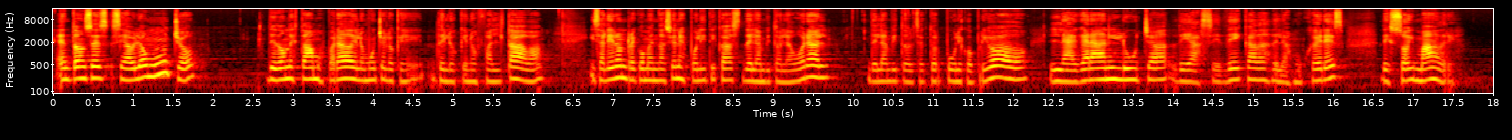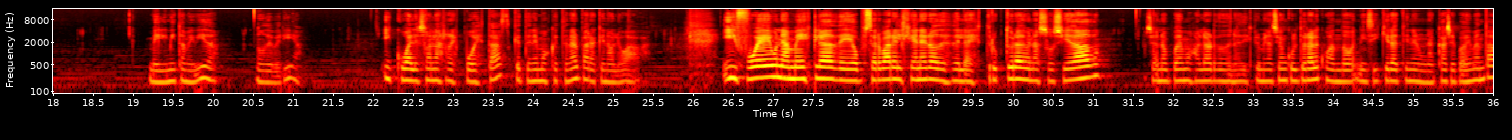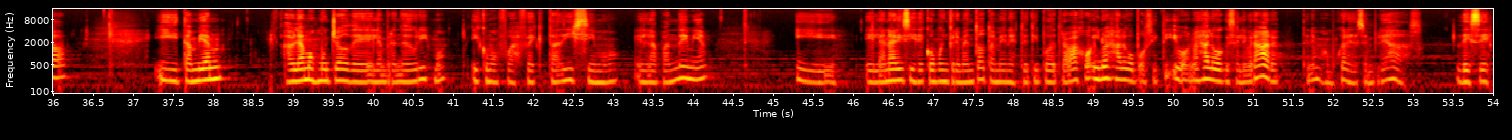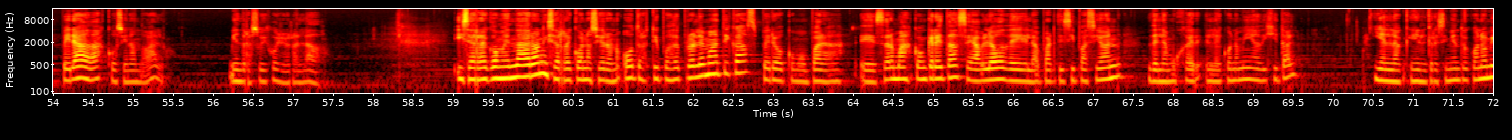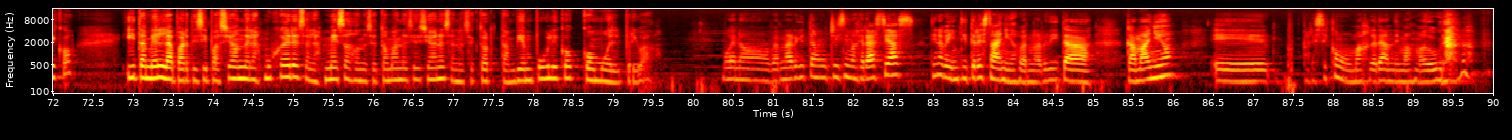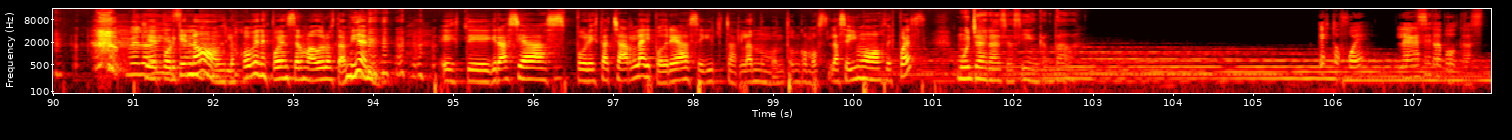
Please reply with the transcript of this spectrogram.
Entonces se habló mucho de dónde estábamos parados y lo mucho lo que, de lo que nos faltaba y salieron recomendaciones políticas del ámbito laboral, del ámbito del sector público-privado, la gran lucha de hace décadas de las mujeres de soy madre. ¿Me limita mi vida? No debería. ¿Y cuáles son las respuestas que tenemos que tener para que no lo haga? Y fue una mezcla de observar el género desde la estructura de una sociedad, o sea, no podemos hablar de una discriminación cultural cuando ni siquiera tienen una calle pavimentada, y también Hablamos mucho del emprendedurismo y cómo fue afectadísimo en la pandemia y el análisis de cómo incrementó también este tipo de trabajo y no es algo positivo, no es algo que celebrar. Tenemos a mujeres desempleadas, desesperadas cocinando algo. mientras su hijo llora al lado. Y se recomendaron y se reconocieron otros tipos de problemáticas, pero como para eh, ser más concreta, se habló de la participación de la mujer en la economía digital y en, en el crecimiento económico, y también la participación de las mujeres en las mesas donde se toman decisiones en el sector también público como el privado. Bueno, Bernardita, muchísimas gracias. Tiene 23 años, Bernardita Camaño. Eh, pareces como más grande, más madura. que, ¿Por qué no? Los jóvenes pueden ser maduros también. Este, gracias por esta charla y podría seguir charlando un montón con vos. ¿La seguimos después? Muchas gracias, sí, encantada. Esto fue La Gaceta Podcast.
